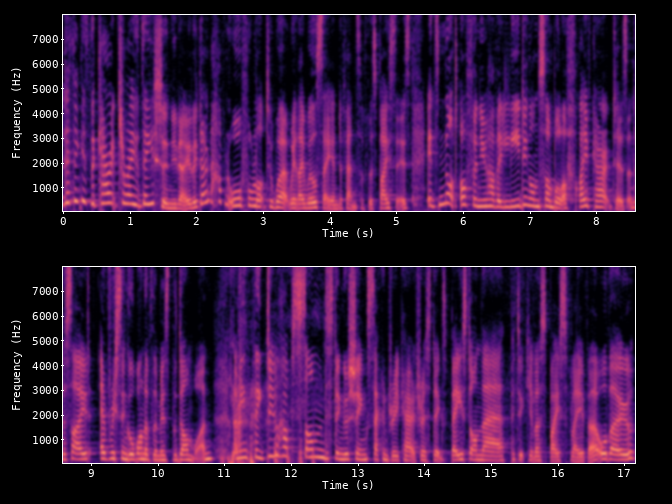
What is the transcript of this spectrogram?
the thing is, the characterization, you know, they don't have an awful lot to work with, I will say, in defense of the Spices. It's not often you have a leading ensemble of five characters and decide every single one of them is the dumb one. I mean, they do have some distinguishing secondary characteristics based on their particular spice flavor, although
